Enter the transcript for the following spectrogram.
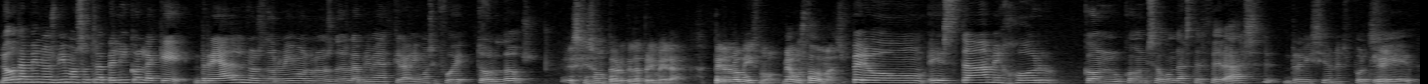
Luego también nos vimos otra peli con la que real nos dormimos los dos la primera vez que la vimos y fue Thor 2. Es que son peor que la primera. Pero lo mismo, me ha gustado más. Pero está mejor con, con segundas, terceras revisiones porque,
